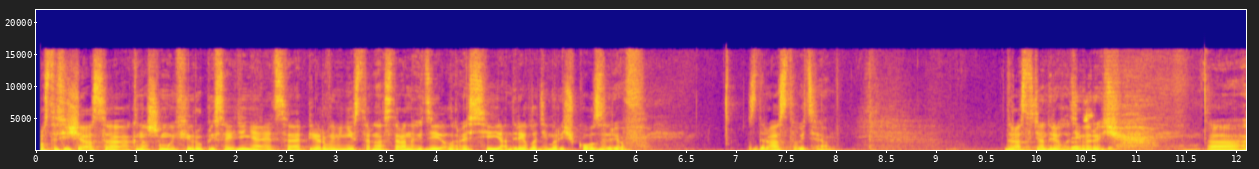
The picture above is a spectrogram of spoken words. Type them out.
Просто сейчас э, к нашему эфиру присоединяется первый министр иностранных дел России Андрей Владимирович Козырев. Здравствуйте. Здравствуйте, Андрей Владимирович. Э,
